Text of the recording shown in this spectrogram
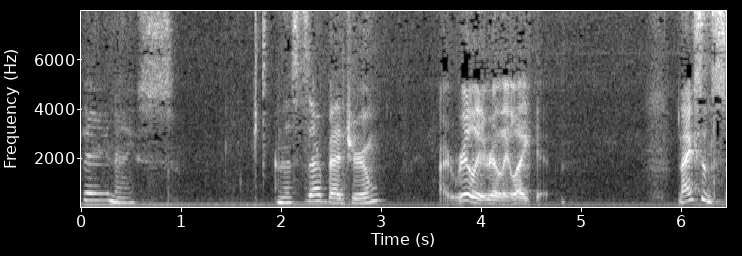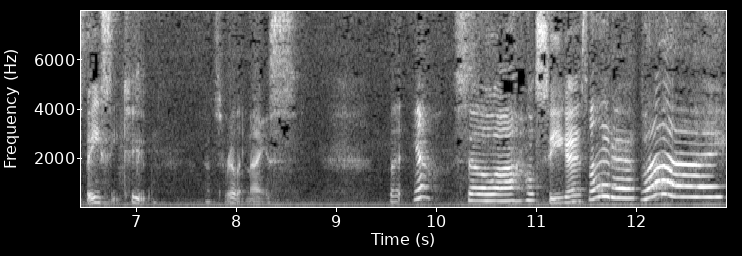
Very nice. And this is our bedroom. I really, really like it. Nice and spacey too. That's really nice. But yeah, so uh, I'll see you guys later. Bye!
